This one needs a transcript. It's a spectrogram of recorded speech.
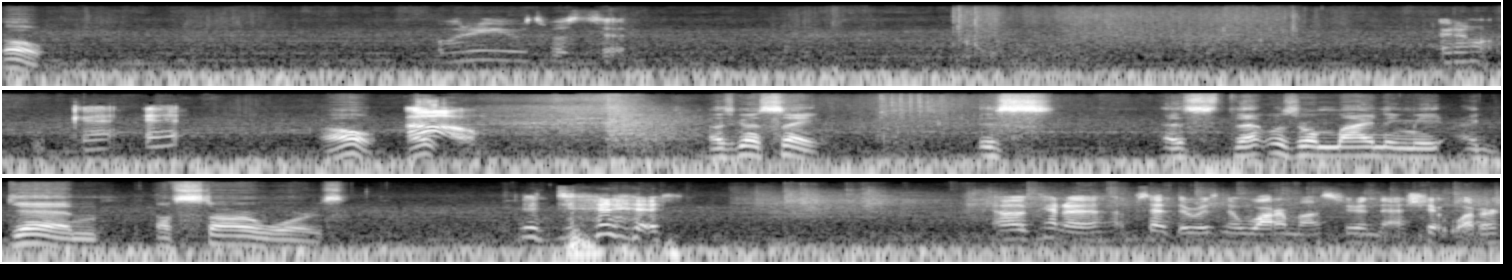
Oh, What are you supposed to... I don't get it. oh. hey, Oh. I was gonna say, this, this, that was reminding me again of Star Wars. It did. I was kind of upset there was no water monster in that shit water.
